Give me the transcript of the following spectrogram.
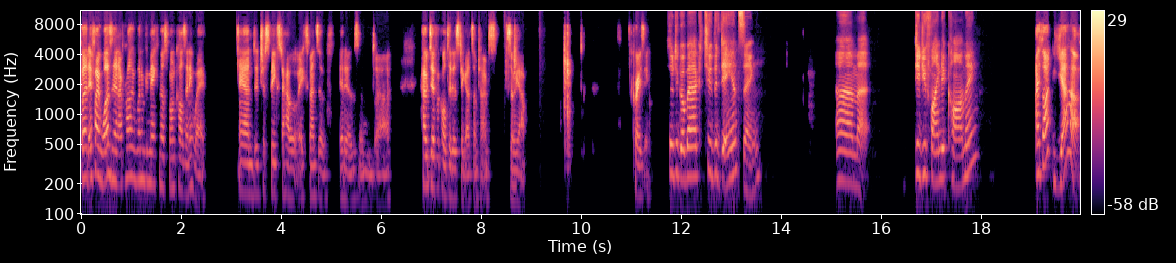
But if i wasn't i probably wouldn't be making those phone calls anyway and it just speaks to how expensive it is and uh how difficult it is to get sometimes so yeah crazy So to go back to the dancing, um, did you find it calming? i thought yeah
